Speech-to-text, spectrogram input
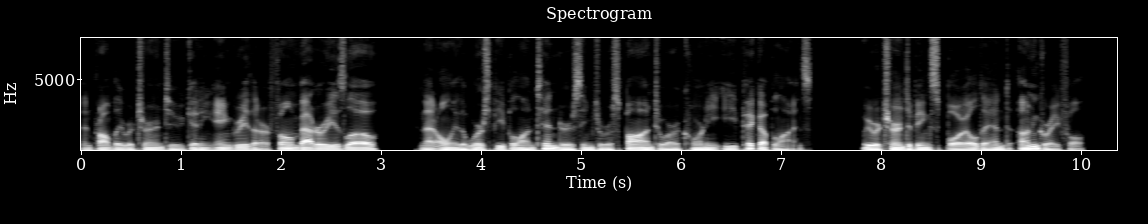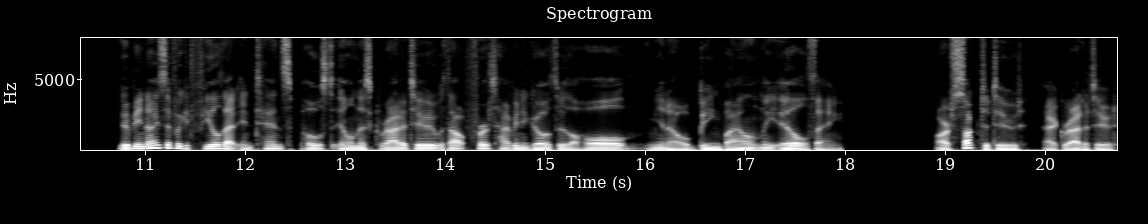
and promptly return to getting angry that our phone battery is low and that only the worst people on Tinder seem to respond to our corny e pickup lines. We return to being spoiled and ungrateful. It would be nice if we could feel that intense post illness gratitude without first having to go through the whole, you know, being violently ill thing our suctitude at gratitude.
